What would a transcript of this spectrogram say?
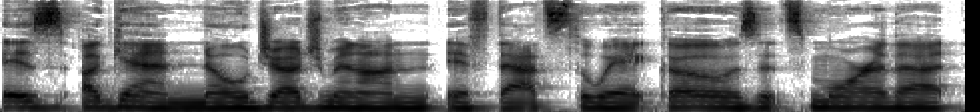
is again no judgment on if that's the way it goes. It's more that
